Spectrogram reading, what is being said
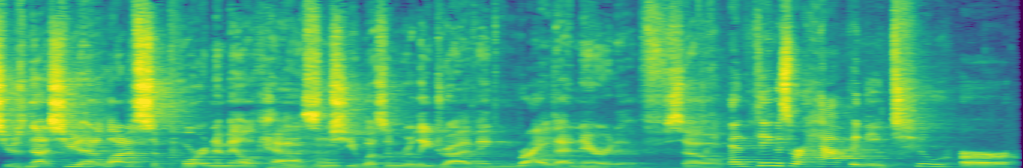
She was not. She had a lot of support in a male cast, and she wasn't really driving Mm-hmm. Right. that narrative. So And things were happening to her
